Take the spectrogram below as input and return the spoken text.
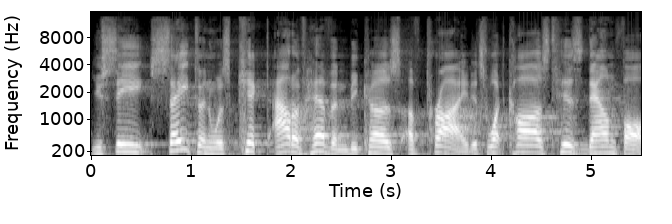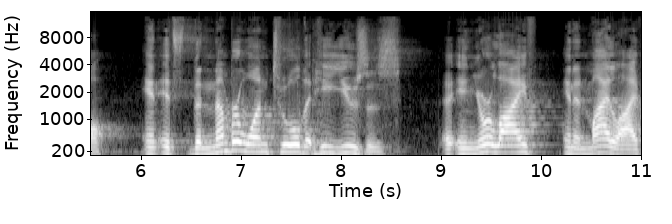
You see, Satan was kicked out of heaven because of pride. It's what caused his downfall. And it's the number one tool that he uses uh, in your life and in my life.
